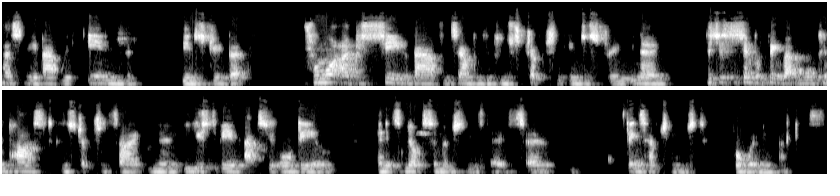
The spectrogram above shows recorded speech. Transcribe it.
personally about within the industry, but from what I perceive about, for example, the construction industry, you know, there's just a simple thing about walking past a construction site. You know, it used to be an absolute ordeal, and it's not so much these days. So things have changed for women, I guess.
